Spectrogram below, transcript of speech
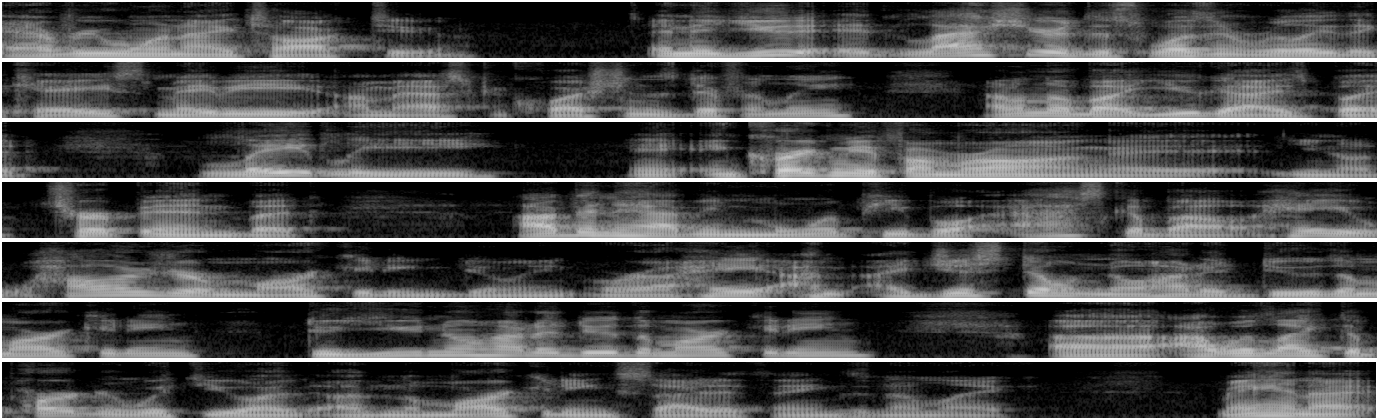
everyone I talked to, and you it, last year this wasn't really the case. Maybe I'm asking questions differently. I don't know about you guys, but lately, and, and correct me if I'm wrong, uh, you know, chirp in, but I've been having more people ask about, hey, how is your marketing doing? Or hey, I'm, I just don't know how to do the marketing. Do you know how to do the marketing? Uh, I would like to partner with you on, on the marketing side of things. And I'm like, man, I,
